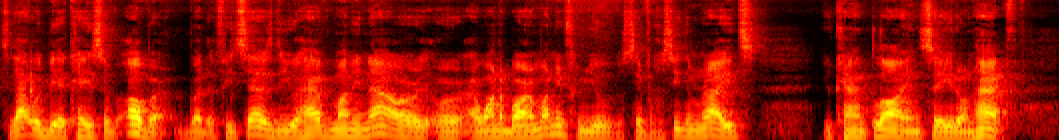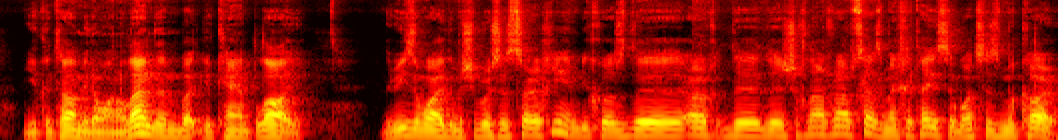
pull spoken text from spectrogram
So that would be a case of over. But if he says, "Do you have money now?" or, or "I want to borrow money from you," Sefer Chassidim writes, you can't lie and say you don't have. You can tell him you don't want to lend him, but you can't lie. The reason why the Mishabur says Sarachim because the the the Aruch says Mechatesa. What's his makar?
